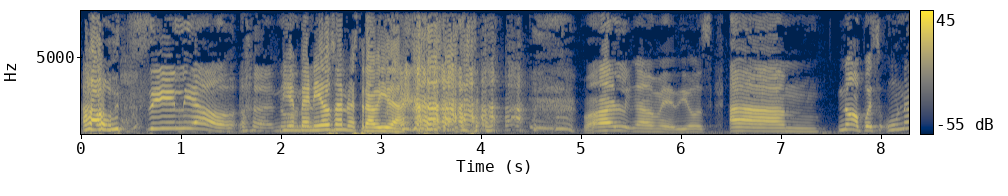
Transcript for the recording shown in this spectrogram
¡Auxilio! Bienvenidos a nuestra vida. Válgame Dios. Am, no, pues una,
